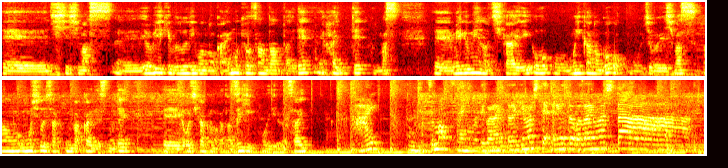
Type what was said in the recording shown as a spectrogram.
えー、実施します。えー、予備役ブルーリボンの会も共産団体で入っています。えー、恵みへの誓いを6日の午後上映します。あの、面白い作品ばっかりですので、えー、お近くの方ぜひおいでください。はい。本日も最後までご覧いただきましてありがとうございました。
